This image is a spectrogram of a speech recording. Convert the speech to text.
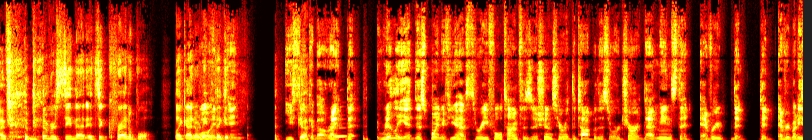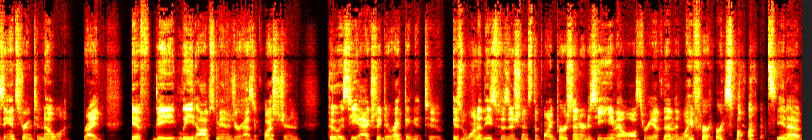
I've, never seen that. It's incredible. Like I don't well, even and, think it. you think about right that really at this point, if you have three full time physicians who are at the top of this org chart, that means that every that that everybody's answering to no one, right? If the lead ops manager has a question, who is he actually directing it to? Is one of these physicians the point person, or does he email all three of them and wait for a response? You know,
